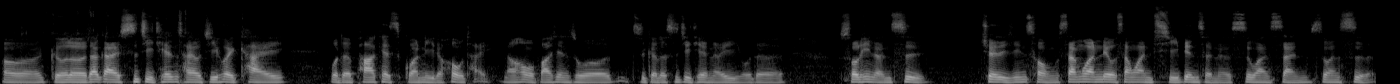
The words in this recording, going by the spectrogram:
呃，隔了大概十几天才有机会开我的 Podcast 管理的后台。然后我发现说，只隔了十几天而已，我的收听人次却已经从三万六、三万七变成了四万三、四万四了。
